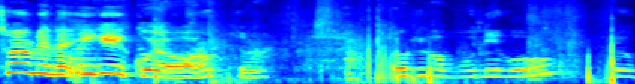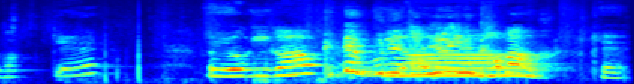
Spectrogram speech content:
처음에는 이게 있고요. 여기가 문이고 여기 밖에 여기가 그때 문에 달려있는 가방. 이렇게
